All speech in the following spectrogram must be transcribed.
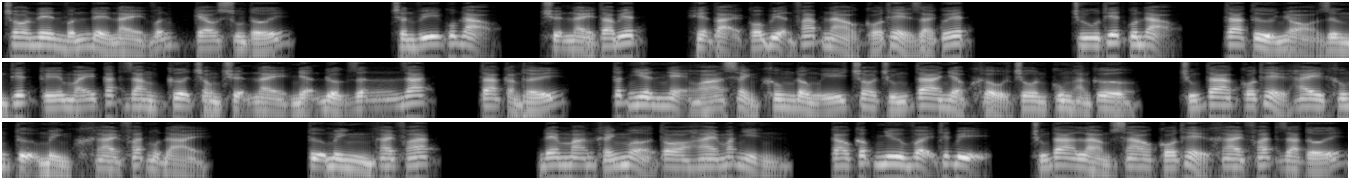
cho nên vấn đề này vẫn kéo xuống tới trần vĩ quốc đạo, chuyện này ta biết, hiện tại có biện pháp nào có thể giải quyết? Chu thiết quân đạo, ta từ nhỏ dừng thiết kế máy cắt răng cơ trong chuyện này nhận được dẫn dắt, ta cảm thấy, tất nhiên nhẹ hóa sảnh không đồng ý cho chúng ta nhập khẩu trôn cung hàng cơ, chúng ta có thể hay không tự mình khai phát một đài? Tự mình khai phát? Đem mãn khánh mở to hai mắt nhìn, cao cấp như vậy thiết bị, chúng ta làm sao có thể khai phát ra tới?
